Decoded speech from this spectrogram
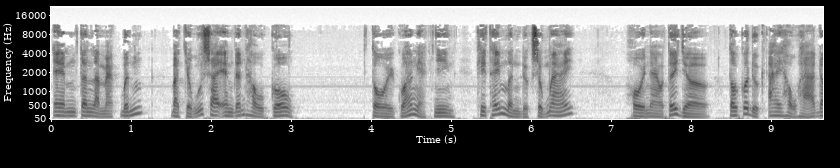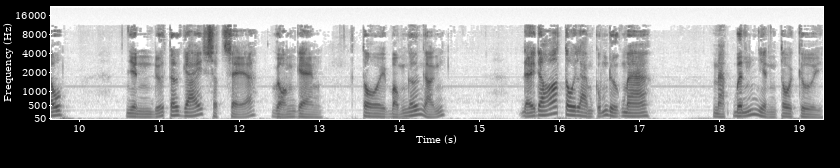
em tên là mạc bính. Bà chủ sai em đến hầu cô. Tôi quá ngạc nhiên khi thấy mình được sủng ái. Hồi nào tới giờ, tôi có được ai hầu hạ đâu? Nhìn đứa tớ gái sạch sẽ, gọn gàng, tôi bỗng ngớ ngẩn. Để đó tôi làm cũng được mà. Mạc bính nhìn tôi cười.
